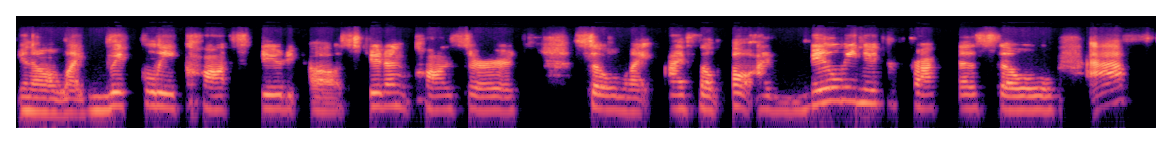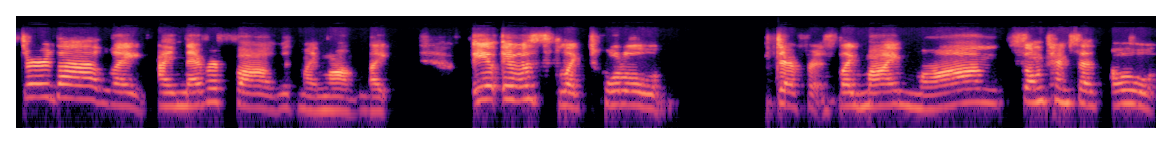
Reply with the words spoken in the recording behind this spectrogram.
you know like weekly con student uh, student concert. so like I felt oh I really need to practice. So after that like I never fought with my mom. Like it, it was like total difference. Like my mom sometimes said, "Oh,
